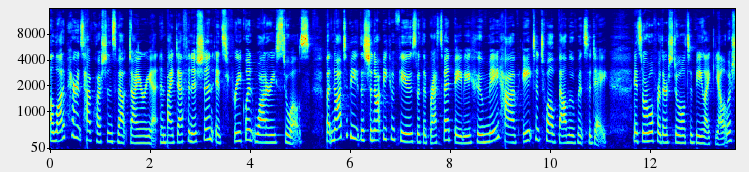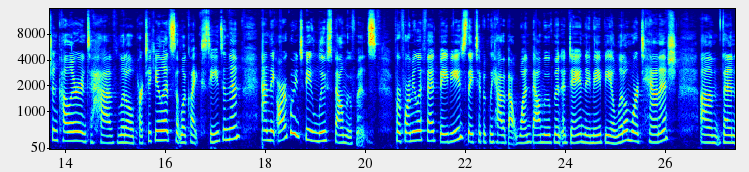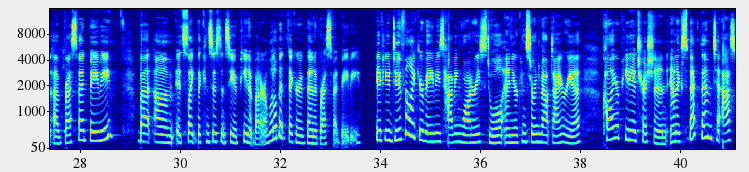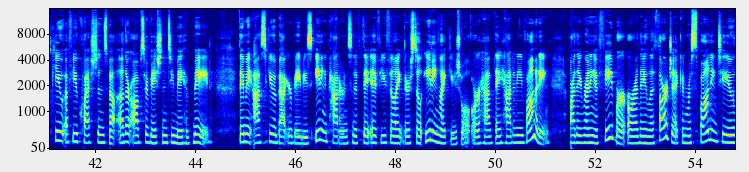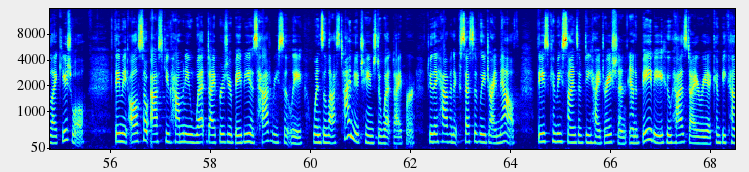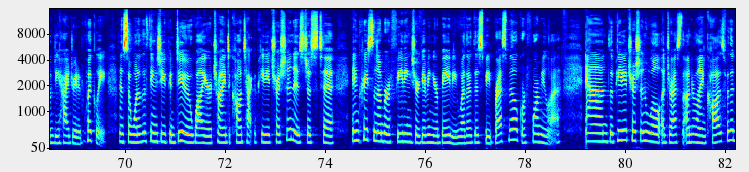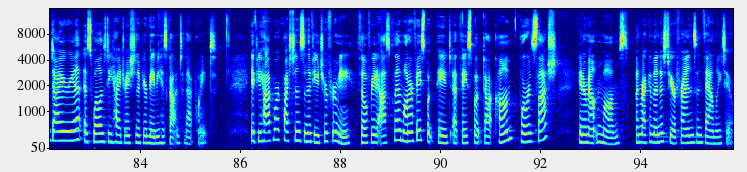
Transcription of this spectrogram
A lot of parents have questions about diarrhea, and by definition, it's frequent watery stools. But not to be, this should not be confused with a breastfed baby who may have 8 to 12 bowel movements a day. It's normal for their stool to be like yellowish in color and to have little particulates that look like seeds in them. And they are going to be loose bowel movements. For formula fed babies, they typically have about one bowel movement a day and they may be a little more tannish um, than a breastfed baby but um, it's like the consistency of peanut butter, a little bit thicker than a breastfed baby. If you do feel like your baby's having watery stool and you're concerned about diarrhea, call your pediatrician and expect them to ask you a few questions about other observations you may have made. They may ask you about your baby's eating patterns and if they, if you feel like they're still eating like usual or have they had any vomiting? Are they running a fever or are they lethargic and responding to you like usual? They may also ask you how many wet diapers your baby has had recently. When's the last time you changed a wet diaper? Do they have an excessively dry mouth? These can be signs of dehydration and a baby who has diarrhea can become dehydrated quickly. And so one of the things you can do while you're trying to contact the pediatrician is just to increase the number of feedings you're giving your baby, whether this be breast milk or formula. And the pediatrician will address the underlying cause for the diarrhea as well as dehydration if your baby has gotten to that point. If you have more questions in the future for me, feel free to ask them on our Facebook page at facebook.com forward slash Intermountain Moms and recommend us to your friends and family too.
